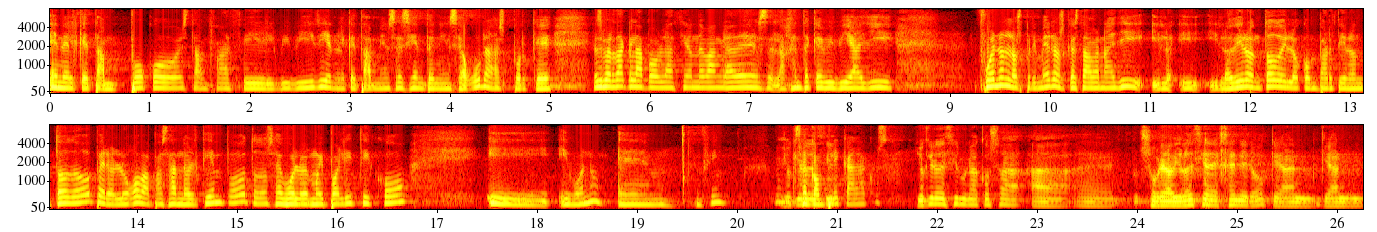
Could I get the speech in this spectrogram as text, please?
en el que tampoco es tan fácil vivir y en el que también se sienten inseguras, porque es verdad que la población de Bangladesh, la gente que vivía allí, fueron los primeros que estaban allí y lo, y, lo, dieron todo y lo compartieron todo, pero luego va pasando el tiempo, todo se vuelve muy político y, y bueno, eh, en fin, se complica la cosa. Yo quiero decir una cosa eh, sobre la violencia de género que han, que han,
